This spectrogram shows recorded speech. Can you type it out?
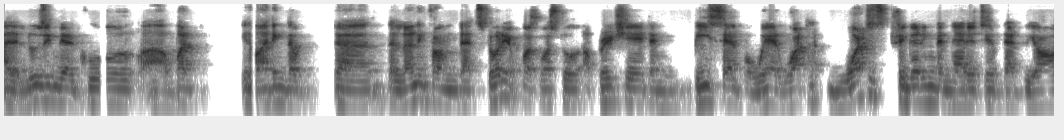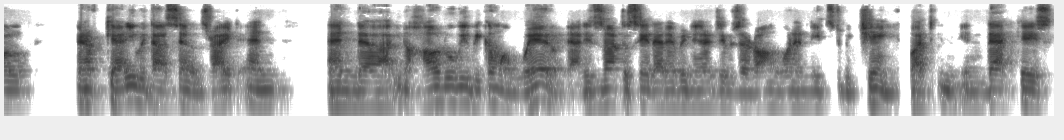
losing their cool, uh, but you know I think the the, the learning from that story, of course, was to appreciate and be self-aware. What what is triggering the narrative that we all kind of carry with ourselves, right? And and, uh, you know, how do we become aware of that? It's not to say that every narrative is a wrong one and needs to be changed. But in, in that case,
